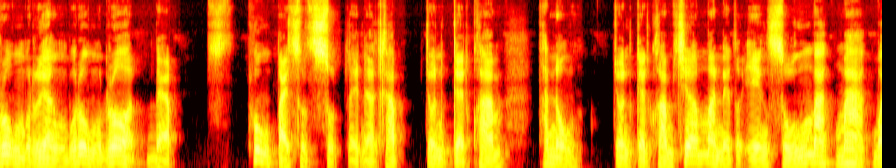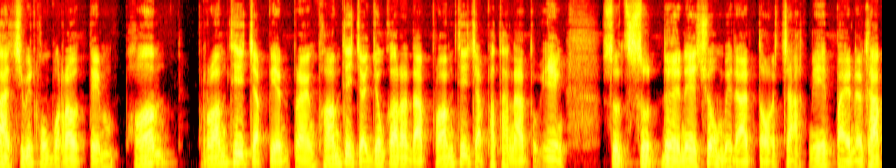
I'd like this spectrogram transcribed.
รุ่งเรืองรุ่งโรจน์แบบพุ่งไปสุดๆเลยนะครับ จนเกิดความทะนง จนเกิดความเชื่อมั่นในตัวเองสูงมากๆ ว่าชีวิตของเราเต็มพร้อม พร้อมที่จะเปลี่ยนแปลงพร้อมที่จะยกระดับพร้อมที่จะพัฒนาตัวเอง สุดๆเลยในช่วงเวลาต่อจากนี้ไปนะครับ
